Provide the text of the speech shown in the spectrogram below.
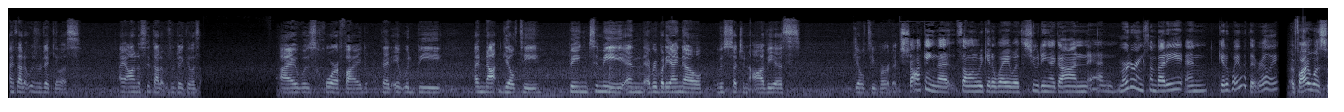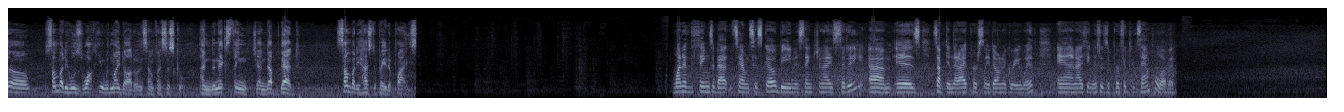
I thought it was ridiculous. I honestly thought it was ridiculous. I was horrified that it would be a not guilty, being to me and everybody I know, it was such an obvious guilty verdict. Shocking that someone would get away with shooting a gun and murdering somebody and get away with it, really. If I was uh, somebody who's walking with my daughter in San Francisco and the next thing she end up dead, somebody has to pay the price. One of the things about San Francisco being a sanctionized city um, is something that I personally don't agree with, and I think this is a perfect example of it.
